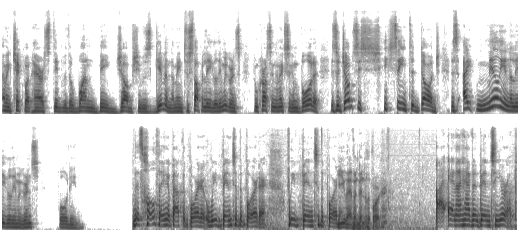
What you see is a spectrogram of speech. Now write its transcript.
I mean, check what Harris did with the one big job she was given. I mean, to stop illegal immigrants from crossing the Mexican border is a job she, she seemed to dodge as 8 million illegal immigrants poured in. This whole thing about the border, we've been to the border. We've been to the border. You haven't been to the border. I, and I haven't been to Europe.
